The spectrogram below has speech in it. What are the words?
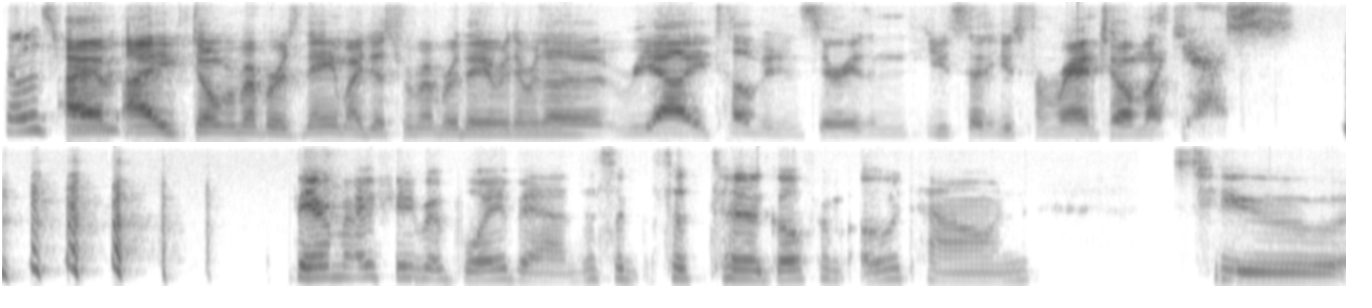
that was I from? I don't remember his name. I just remember they were, there was a reality television series, and he said he's from Rancho. I'm like, yes. They're my favorite boy band. So, so to go from O Town to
